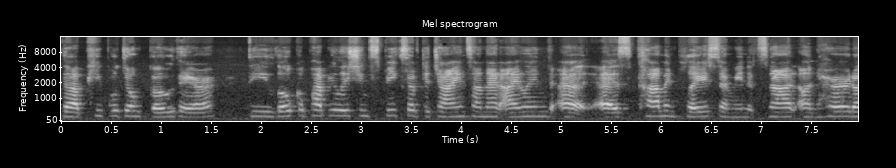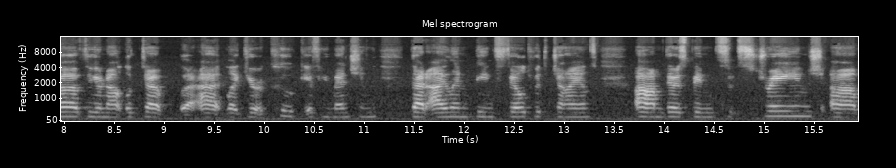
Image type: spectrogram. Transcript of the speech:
The people don't go there the local population speaks of the giants on that island uh, as commonplace. I mean, it's not unheard of. You're not looked at, at like you're a kook if you mention that island being filled with giants. Um, there's been strange um,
